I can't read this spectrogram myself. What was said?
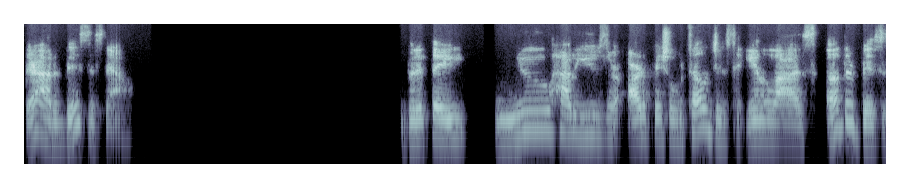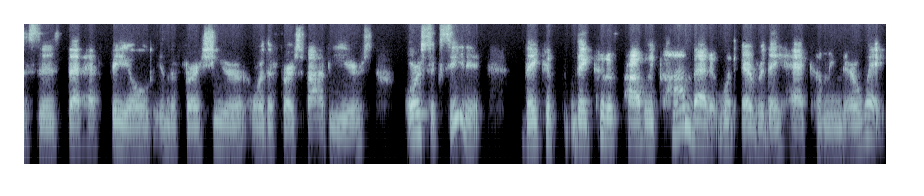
they're out of business now. But if they knew how to use their artificial intelligence to analyze other businesses that have failed in the first year or the first five years or succeeded, they could they could have probably combated whatever they had coming their way.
